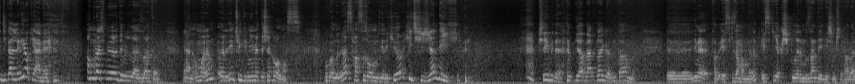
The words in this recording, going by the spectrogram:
hiç galleri yok yani. hamur açmayı öğretebilirler zaten. Yani umarım öyle değil çünkü nimetle şaka olmaz. Bu konuda biraz hassas olmamız gerekiyor. Hiç hijyen değil. şey bir de bir haber daha gördüm tamam mı? Ee, yine tabii eski zamanların eski yakışıklılarımızdan diye geçirmişler haber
